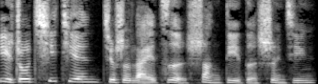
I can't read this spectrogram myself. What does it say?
一周七天，就是来自上帝的圣经，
